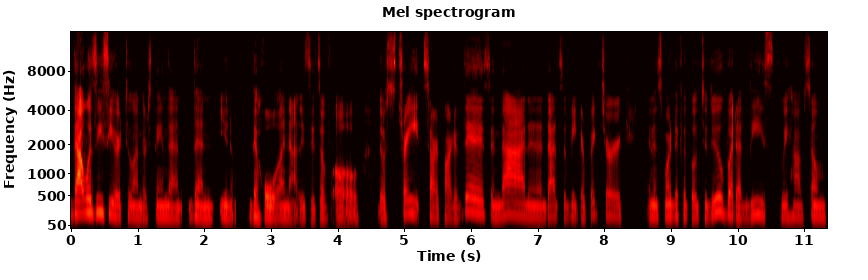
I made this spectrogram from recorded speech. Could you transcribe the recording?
that was easier to understand than than you know the whole analysis of oh those traits are part of this and that and that's a bigger picture and it's more difficult to do but at least we have some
